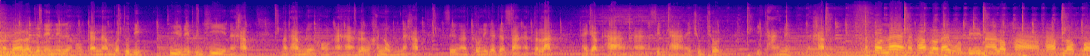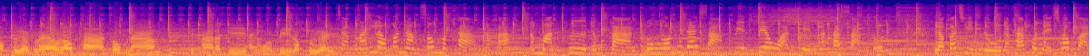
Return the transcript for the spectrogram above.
แล้วก็เราจะเน้นในเรื่องของการนำวัตถุดิบที่อยู่ในพื้นที่นะครับ มาทำเรื่องของอาหารแล้วก็ขนมนะครับ ซึ่งตรงนี้ก็จะสร้างอัตลักษณ์ให้กับทางอ่าสินค้าในชุมชนอีกทางหนึ่งนะครับขั้นตอนแรกนะครับ เราได้หัวปีมาเราผ่าครับ เราปอกเปลือกแล้วเราผ่าต้มน้ำ15 นาทีให้หัวปีเราเปื่อย จากนั้นเราก็นำส้มมะขามนะคะ น้ำมันพืชน้ำตาลปรุงรสให้ได้สามเปรี้ยวเปรี้ยวหวานเค็มนะคะสามรส แล้วก็ชิมดูนะคะ คนไหนชอบหวาน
